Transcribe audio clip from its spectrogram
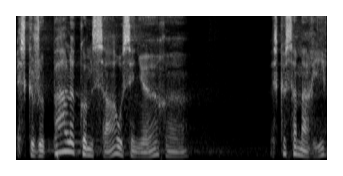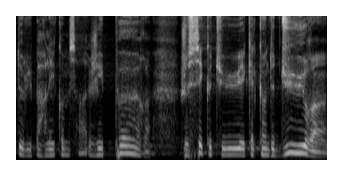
est-ce que je parle comme ça au Seigneur est-ce que ça m'arrive de lui parler comme ça? J'ai peur. Je sais que tu es quelqu'un de dur.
